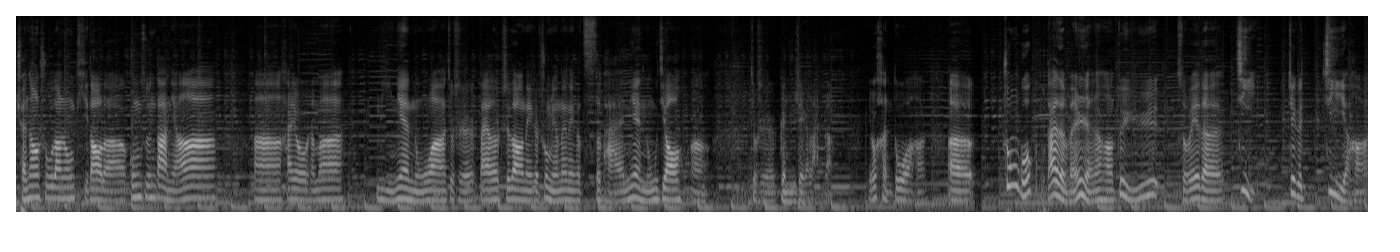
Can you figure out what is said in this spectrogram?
全唐书》当中提到的公孙大娘啊，啊，还有什么李念奴啊？就是大家都知道那个著名的那个词牌《念奴娇》啊，就是根据这个来的。有很多哈，呃，中国古代的文人哈，对于所谓的妓，这个妓哈，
